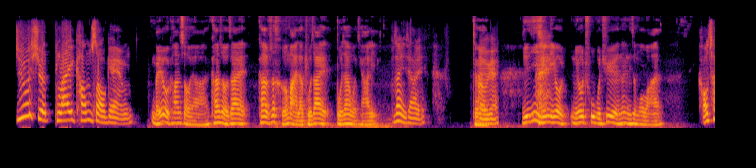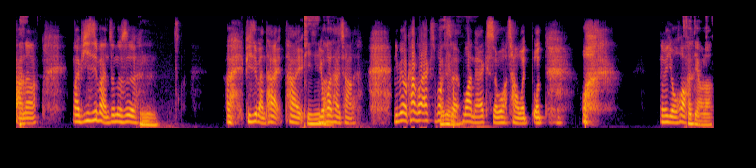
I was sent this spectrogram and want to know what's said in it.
You should play console game。没有 console 呀，console 在 console 是合买的，不在不在我家里。不在你家里。对，OK，你疫情你有你又出不去，那你怎么玩？好惨啊！买 PC 版真的是，嗯，哎，PC 版太太优化太差了。你没有看过 Xbox One X？我操，我我哇，那个优化，太屌了。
